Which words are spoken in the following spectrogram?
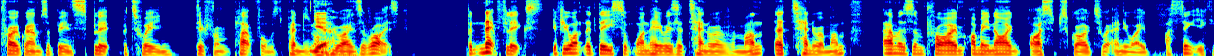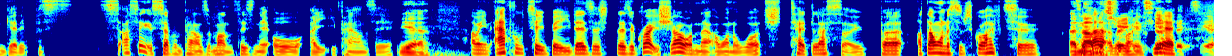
programs are being split between different platforms depending on Yeah. who owns the rights. But Netflix, if you want the decent one here, is a tenner of a month, a tenner a month. Amazon Prime, I mean, I I subscribe to it anyway. I think you can get it for, I think it's seven pounds a month, isn't it, or eighty pounds here. Yeah. I mean, Apple TV, there's a there's a great show on that I want to watch, Ted Lasso, but I don't want to subscribe to. Another the streaming moment. Yeah. service. Yeah.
